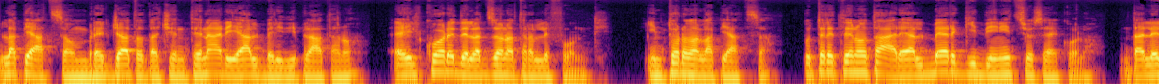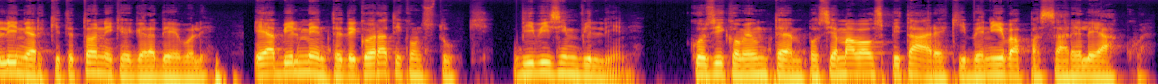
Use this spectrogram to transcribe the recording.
La piazza, ombreggiata da centenari alberi di platano, è il cuore della zona tra le fonti. Intorno alla piazza potrete notare alberghi di inizio secolo, dalle linee architettoniche gradevoli e abilmente decorati con stucchi, divisi in villini, così come un tempo si amava ospitare chi veniva a passare le acque.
